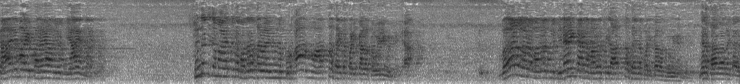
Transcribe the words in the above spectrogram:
കാര്യമായി പറയാനുള്ള ന്യായം സുന്നത്ത് ജമായത്തിന്റെ മദ്രസകളിൽ നിന്ന് ഖുർആാനൊന്നും അർത്ഥസഹിതം പഠിക്കാനുള്ള സൗകര്യം കിട്ടില്ല വേറെയുള്ള മദ്രസയിൽ വിനായിക്കാരുടെ മദ്രസയിൽ അർത്ഥസഹിതം പഠിക്കാനുള്ള സൗകര്യമുണ്ട് ഇങ്ങനെ സാധാരണക്കാരെ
